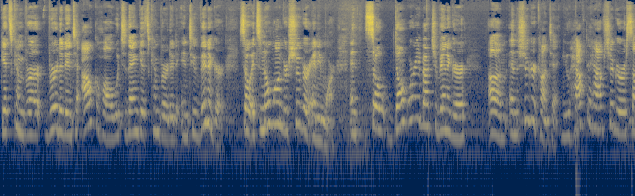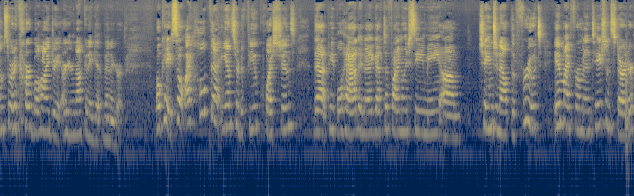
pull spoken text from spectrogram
gets converted into alcohol which then gets converted into vinegar. So it's no longer sugar anymore. And so don't worry about your vinegar um, and the sugar content. You have to have sugar or some sort of carbohydrate or you're not going to get vinegar. Okay so I hope that answered a few questions that people had and I got to finally see me um, changing out the fruit in my fermentation starter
